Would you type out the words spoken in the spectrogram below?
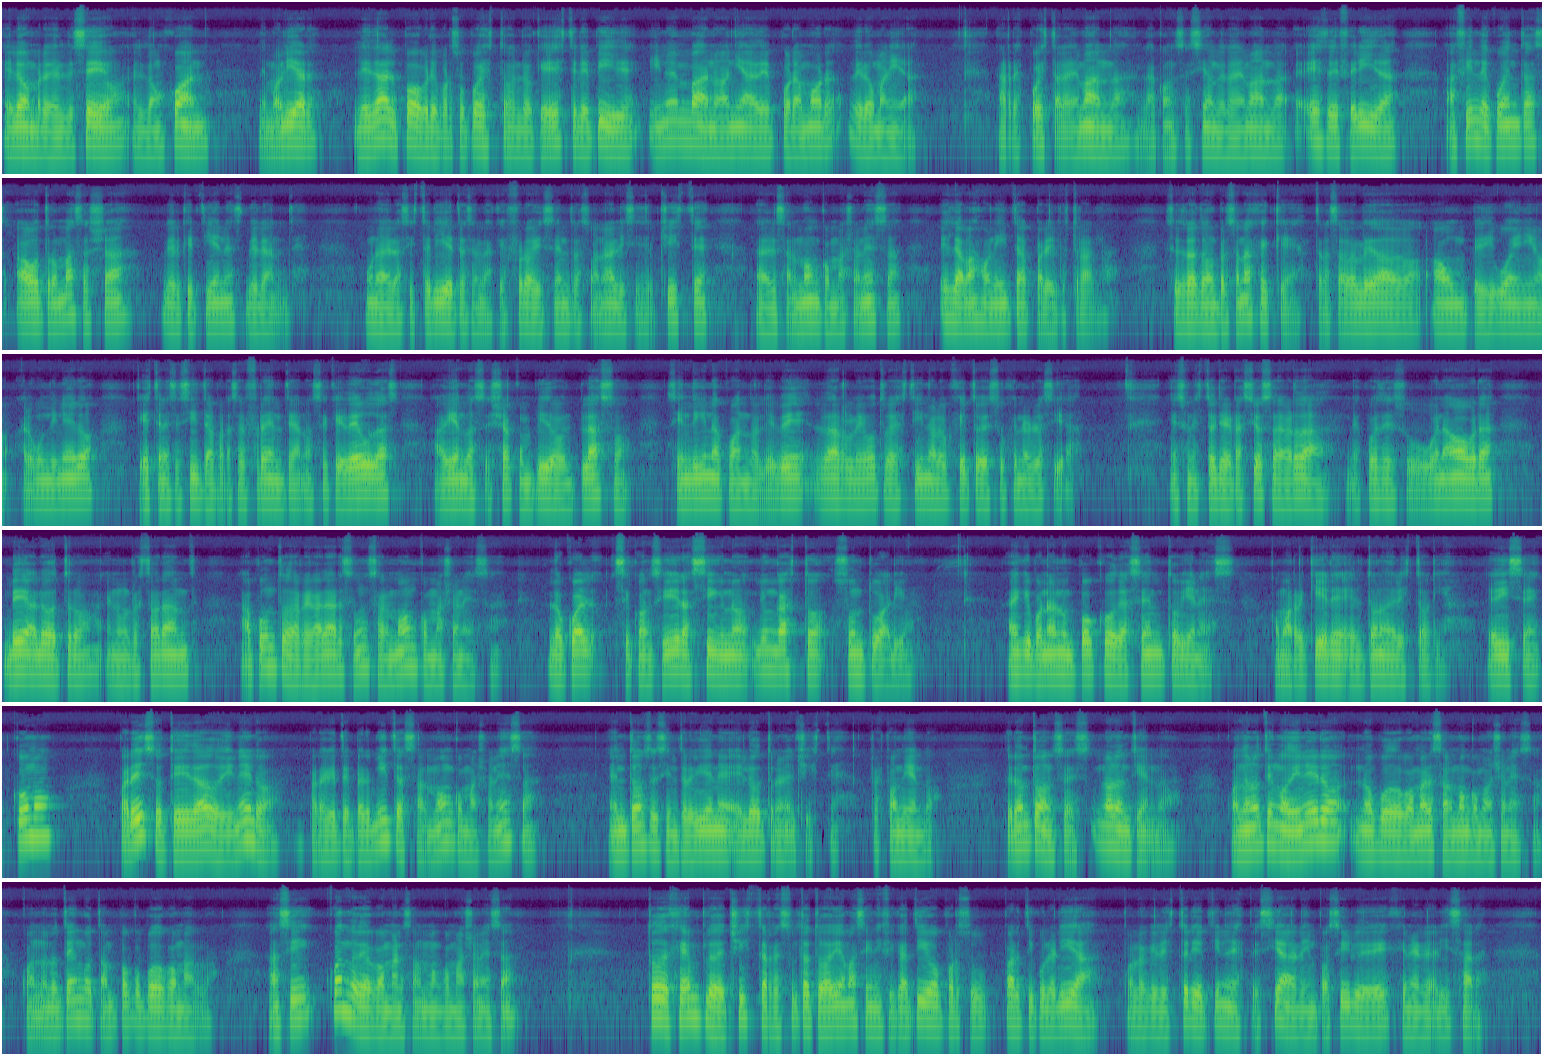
El hombre del deseo, el don Juan de Molière, le da al pobre, por supuesto, lo que éste le pide y no en vano añade por amor de la humanidad. La respuesta a la demanda, la concesión de la demanda, es deferida a fin de cuentas a otro más allá del que tienes delante. Una de las historietas en las que Freud centra su análisis del chiste, la del salmón con mayonesa, es la más bonita para ilustrarlo. Se trata de un personaje que, tras haberle dado a un pedigüeño algún dinero que éste necesita para hacer frente a no sé qué deudas, habiéndose ya cumplido el plazo, se indigna cuando le ve darle otro destino al objeto de su generosidad. Es una historia graciosa de verdad. Después de su buena obra, ve al otro en un restaurante a punto de regalarse un salmón con mayonesa, lo cual se considera signo de un gasto suntuario. Hay que ponerle un poco de acento vienés, como requiere el tono de la historia. Le dice, ¿cómo? ¿Para eso te he dado dinero? ¿Para que te permitas salmón con mayonesa? Entonces interviene el otro en el chiste, respondiendo, pero entonces, no lo entiendo. Cuando no tengo dinero, no puedo comer salmón con mayonesa. Cuando lo tengo, tampoco puedo comerlo. Así, ¿cuándo voy a comer salmón con mayonesa? Todo ejemplo de chiste resulta todavía más significativo por su particularidad, por lo que la historia tiene de especial e imposible de generalizar.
